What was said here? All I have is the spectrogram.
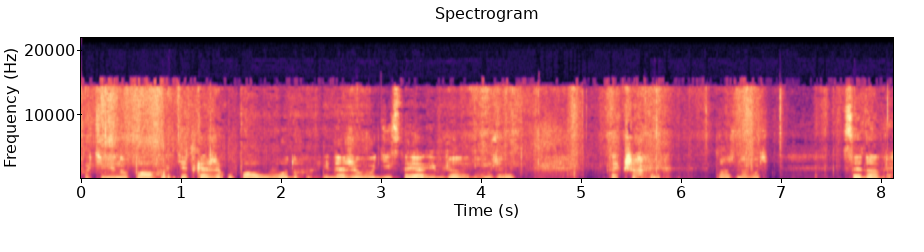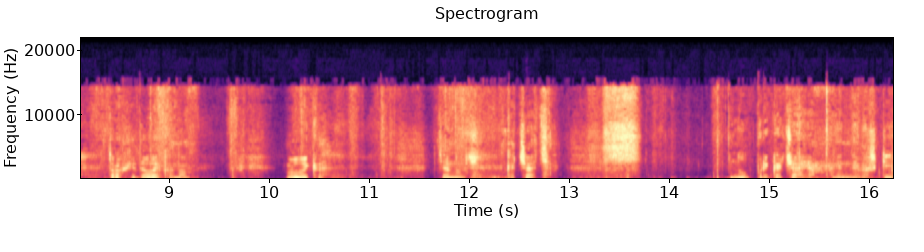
Потім він упав. Дід каже, упав у воду і навіть у воді стояв і бджоли в ньому жили. Так що должно бути все добре. Трохи далеко нам вулика тягнуть, качати. Ну, прикачаємо. Він не важкий.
